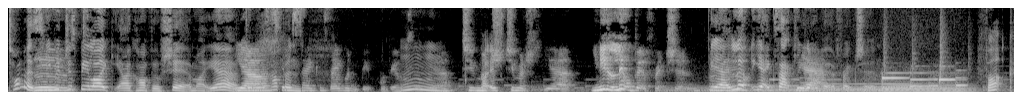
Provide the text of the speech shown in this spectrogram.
Thomas. He would mm. just be like, "Yeah, I can't feel shit." I'm like, "Yeah, Yeah, don't know I what's happened." because they wouldn't be would be able to. Mm. Yeah, too much. it's- Too much. Yeah, you need a little bit of friction. Yeah, mm-hmm. li- yeah, exactly. A Yeah. little bit of friction. Fuck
